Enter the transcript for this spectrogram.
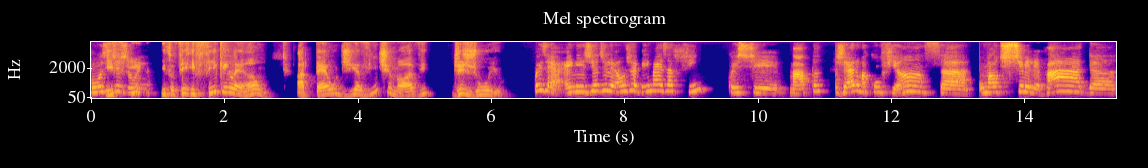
11 de junho. Isso, e fica em Leão até o dia 29 de julho. Pois é, a energia de Leão já é bem mais afim com este mapa, gera uma confiança, uma autoestima elevada,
